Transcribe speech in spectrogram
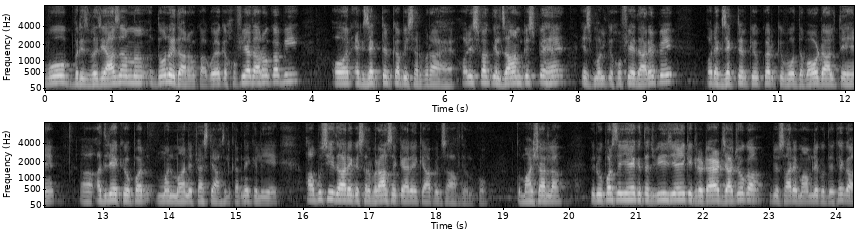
वो वज़ी अजम दोनों इदारों का, गोया कि खुफिया इदारों का भी और एग्जेक्टिव का भी सरबराह है। और इस वक्त इल्ज़ाम किस पे है? इस मुल्क के खुफिया इदारे पे और एग्जेक्टिव के ऊपर कि वो दबाव डालते हैं अदलिया के ऊपर मन माने फ़ैसले हासिल करने के लिए। अब उसी इदारे के सरबराह से कह रहे हैं कि आप इंसाफ दें उनको। तो माशा फिर ऊपर से यह है कि तजवीज़ ये है कि रिटायर्ड जज होगा जो सारे मामले को देखेगा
